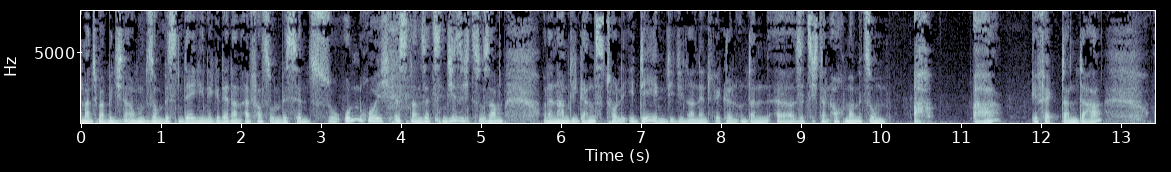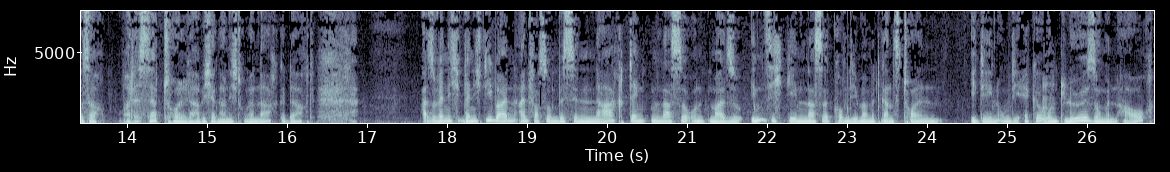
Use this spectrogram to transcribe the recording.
Manchmal bin ich dann auch so ein bisschen derjenige, der dann einfach so ein bisschen zu unruhig ist. Dann setzen die sich zusammen und dann haben die ganz tolle Ideen, die die dann entwickeln. Und dann äh, sitze ich dann auch immer mit so einem ach, ah, Effekt dann da und sag, boah, das ist ja toll, da habe ich ja gar nicht drüber nachgedacht. Also wenn ich, wenn ich die beiden einfach so ein bisschen nachdenken lasse und mal so in sich gehen lasse, kommen die immer mit ganz tollen Ideen um die Ecke mhm. und Lösungen auch.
